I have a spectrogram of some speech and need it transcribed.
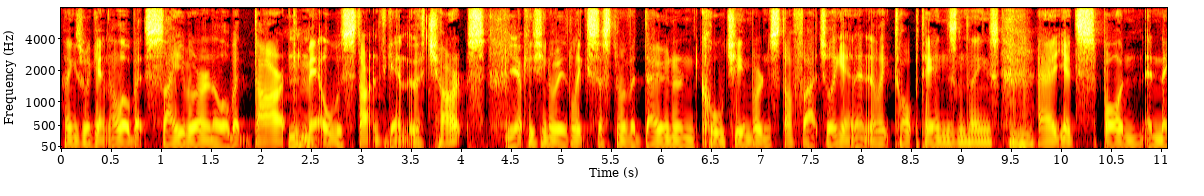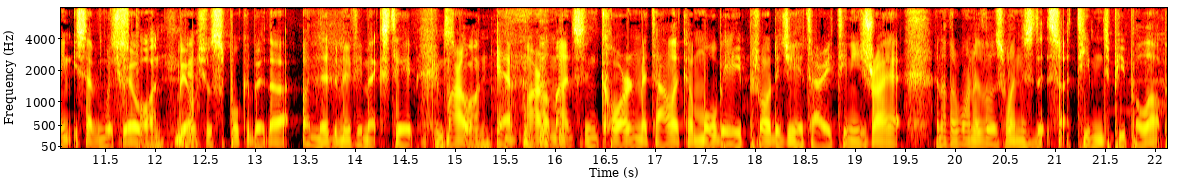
things were getting a little bit cyber and a little bit dark, Mhm. metal was starting to get into the charts, Yep. because, you know, you had like System of a Down and Coal Chamber and stuff actually getting into like top tens and things. Mhm. Uh, you had Spawn in 97, which we, Spawn, we yeah. also spoke about that on the, the movie mixtape. Spawn. yeah, Marilyn Manson, Korn, Metallica, Moby, Prodigy, Atari Teenage Riot, another one of those ones that sort of teamed people up.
